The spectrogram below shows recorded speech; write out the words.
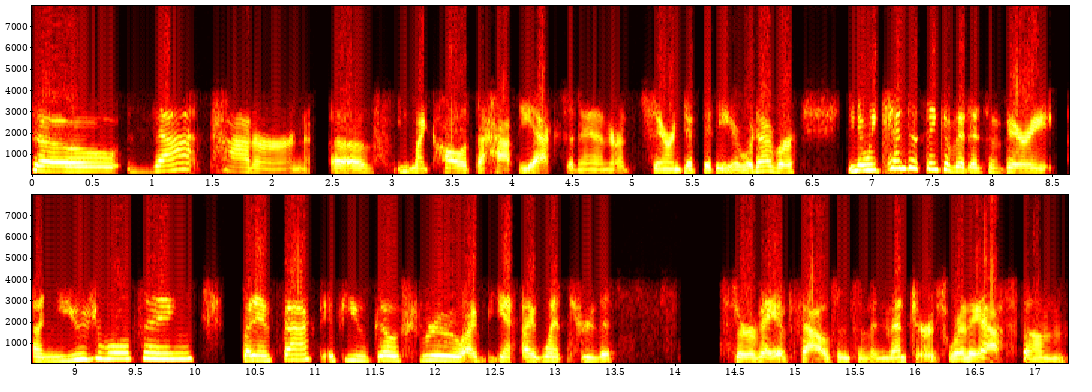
so that pattern of, you might call it the happy accident or serendipity or whatever, you know, we tend to think of it as a very unusual thing, but in fact, if you go through, I began, I went through this survey of thousands of inventors where they asked them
